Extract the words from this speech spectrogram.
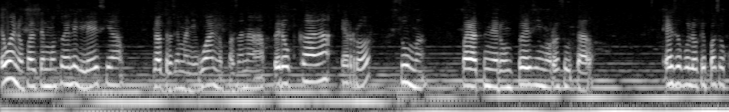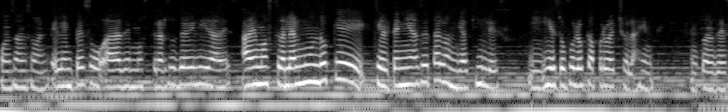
Y bueno, faltemos hoy la iglesia, la otra semana igual, no pasa nada, pero cada error suma para tener un pésimo resultado. Eso fue lo que pasó con Sansón. Él empezó a demostrar sus debilidades, a demostrarle al mundo que, que él tenía ese talón de Aquiles y, eso fue lo que aprovechó la gente. Entonces,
